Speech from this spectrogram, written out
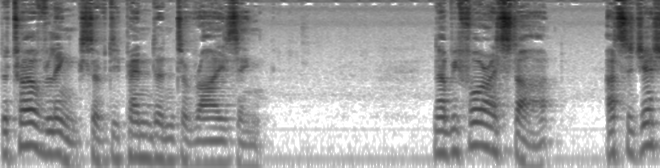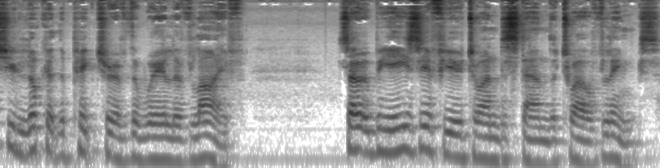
The 12 Links of Dependent Arising. Now, before I start, I suggest you look at the picture of the Wheel of Life so it would be easier for you to understand the 12 links.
